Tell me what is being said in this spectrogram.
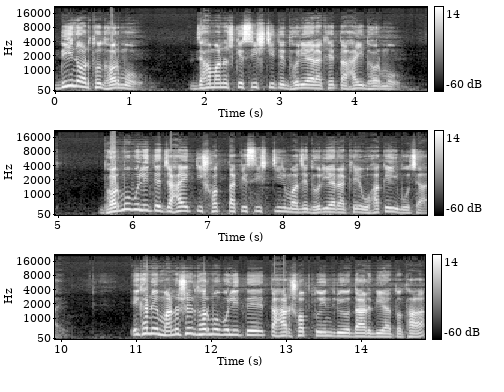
দিন অর্থ ধর্ম, যাহা মানুষকে সৃষ্টিতে ধরিয়া রাখে তাহাই ধর্ম। ধর্ম বলিতে যাহা একটি সত্তাকে সৃষ্টির মাঝে ধরিয়া রাখে উহাকেই বোঝায়। এখানে মানুষের ধর্ম বলিতে তাহার সপ্ত ইন্দ্রিয় দ্বার দিয়া তথা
